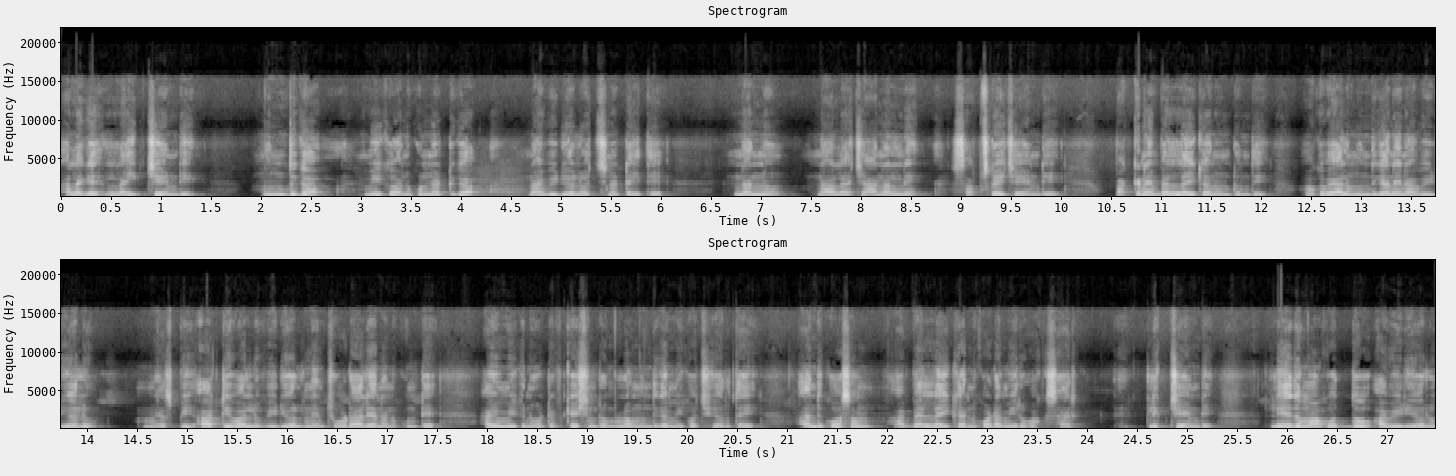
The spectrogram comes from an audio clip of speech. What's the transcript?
అలాగే లైక్ చేయండి. ముందుగా మీకు అనుకున్నట్టుగా నా వీడియోలు వచ్చినట్టయితే నన్ను నా ఛానల్ని సబ్స్క్రైబ్ చేయండి. పక్కనే బెల్ ఐకాన్ ఉంటుంది. ఒకవేళ ముందుగా నేను ఆ వీడియోలు ఎస్పీఆర్టీ వాళ్ళు వీడియోలు నేను చూడాలి అని అనుకుంటే అవి మీకు నోటిఫికేషన్ రూమ్లో ముందుగా మీకు చేరుతాయి. అందుకోసం ఆ బెల్ ఐకాన్ కూడా మీరు ఒకసారి క్లిక్ చేయండి. లేదు మాకు వద్దు ఆ వీడియోలు.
